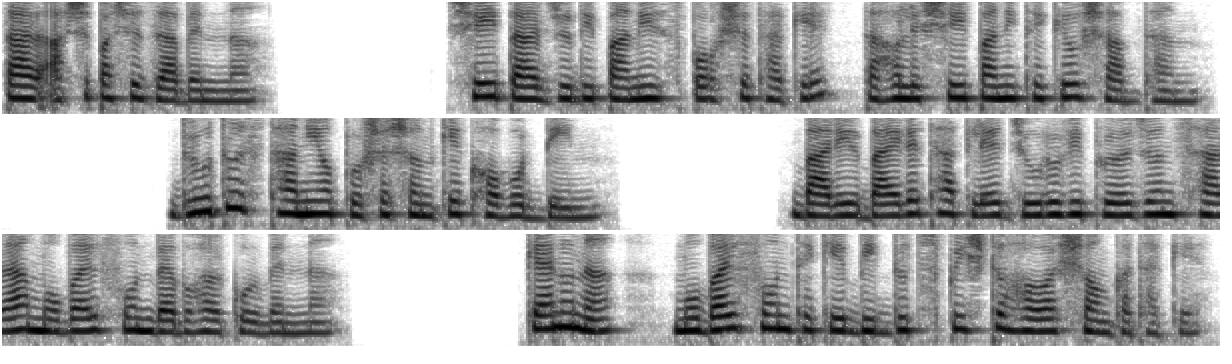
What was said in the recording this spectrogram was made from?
তার আশেপাশে যাবেন না। সেই তার যদি পানির স্পর্শে থাকে, তাহলে সেই পানি থেকেও সাবধান। দ্রুত স্থানীয় প্রশাসনকে খবর দিন। বাড়ির বাইরে থাকলে জরুরি প্রয়োজন ছাড়া মোবাইল ফোন ব্যবহার করবেন না। কেননা, মোবাইল ফোন থেকে বিদ্যুৎস্পৃষ্ট হওয়ার শঙ্কা থাকে।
